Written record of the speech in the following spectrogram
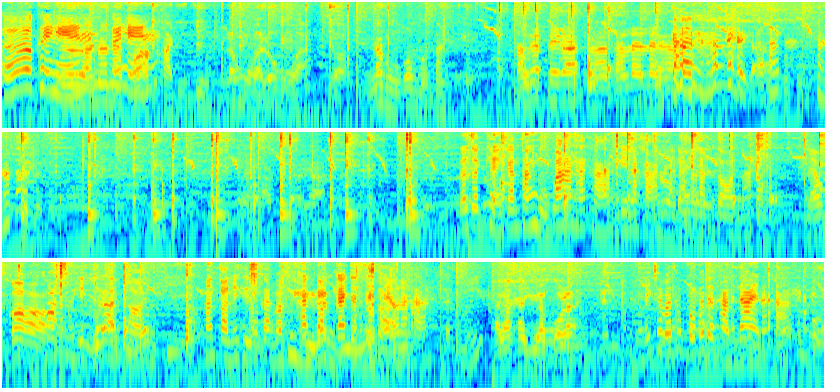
เออเคยเอเห็นออันนั้นเคนะยขเห็อนอาคารจริงแล้วหัวแล้วหัวก็ๆแล้วหูก็เหมือนกันทำแรกเป็นครับอ่าทำแรกๆครับการนั่นแหละเหรอเราจะแข่งกันทั้งหมู่บ้านนะคะนี่นะคะมีหลายขั้นตอนนะ แล้วก็อันนี้คือขั้นตอนขั้นตอนนี้คือขั้นขั้นตอนใกล้จะเสร็จแล้วนะคะแบบนี้ อะไรใส่ยูอาโปละไม่ใช่ว่าทุกคนก็จะทำได้นะคะพี่ฝน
